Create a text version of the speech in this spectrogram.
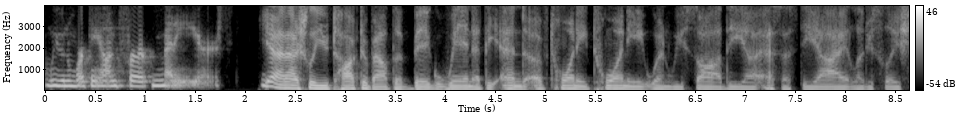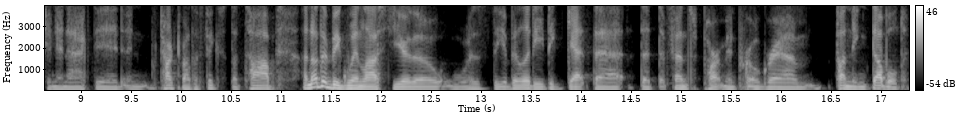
we've been working on for many years. Yeah, and Ashley, you talked about the big win at the end of 2020 when we saw the uh, SSDI legislation enacted, and talked about the fix at the top. Another big win last year, though, was the ability to get that the Defense Department program funding doubled.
